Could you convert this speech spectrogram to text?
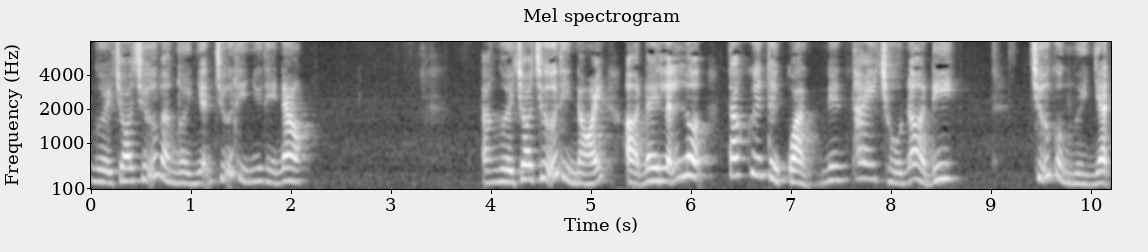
người cho chữ và người nhận chữ thì như thế nào? À, người cho chữ thì nói, ở đây lẫn lộn, ta khuyên thầy quản nên thay trốn ở đi. Chữ của người nhận,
